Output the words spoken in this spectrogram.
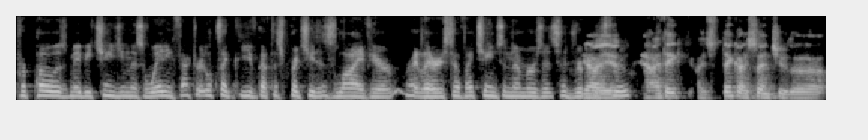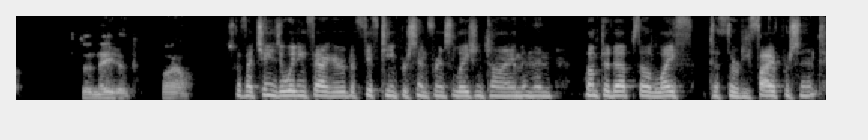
propose maybe changing this weighting factor. It looks like you've got the spreadsheet that's live here, right, Larry? So if I change the numbers, it should Yeah, ripple yeah, through. yeah, I think, I think I sent you the, the native file. So if I change the weighting factor to 15% for installation time and then bumped it up the life to 35%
